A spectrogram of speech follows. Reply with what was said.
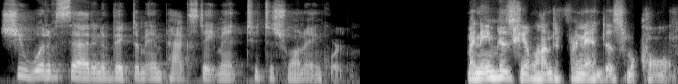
she would have said in a victim impact statement to Tashwana in court. My name is Yolanda Fernandez McCall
